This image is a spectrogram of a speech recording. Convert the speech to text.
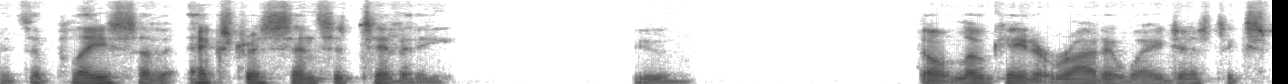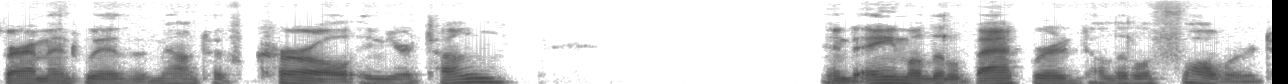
It's a place of extra sensitivity. You don't locate it right away, just experiment with the amount of curl in your tongue and aim a little backward, a little forward.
